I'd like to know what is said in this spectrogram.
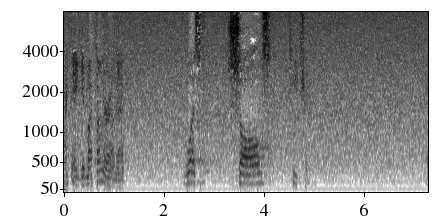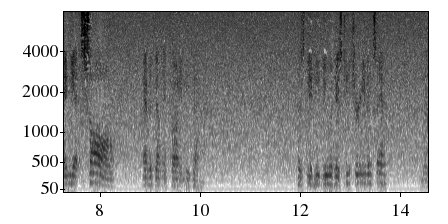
I can't get my tongue around that, was Saul's teacher. And yet Saul evidently thought he knew better. Because did he do what his teacher even said? No.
